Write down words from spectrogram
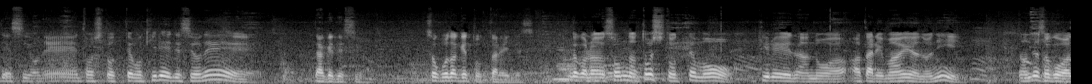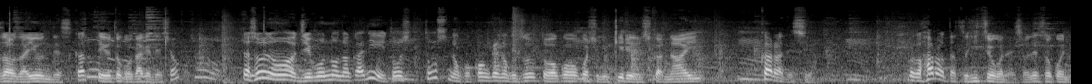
ですよね年取っても綺麗ですよねだけですよ。そこだけ取ったらいいんですよ。だからそんな年取っても綺麗なのは当たり前やのになんでそこわざわざ言うんですかっていうところだけでしょ。そう。そういうのは自分の中に年年なんか関係なくずっと若々しく綺麗しかないからですよだから腹立つ必要がないですよねそこに。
